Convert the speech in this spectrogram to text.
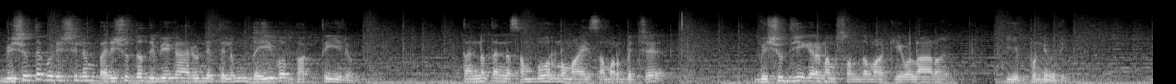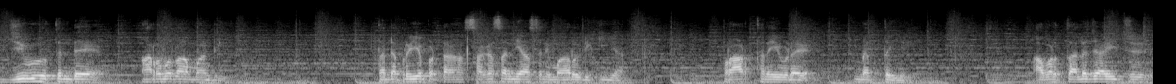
വിശുദ്ധ കുരിശിലും പരിശുദ്ധ ദിവ്യകാരുണ്യത്തിലും ദൈവഭക്തിയിലും തന്നെ തന്നെ സമ്പൂർണമായി സമർപ്പിച്ച് വിശുദ്ധീകരണം സ്വന്തമാക്കിയവളാണ് ഈ പുണ്യവതി. ജീവിതത്തിന്റെ അറുപതാം ആണ്ടിൽ തന്റെ പ്രിയപ്പെട്ട സഹസന്യാസിനിമാർ ഒരുക്കിയ പ്രാർത്ഥനയുടെ മെത്തയിൽ അവർ തലചായിച്ച്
